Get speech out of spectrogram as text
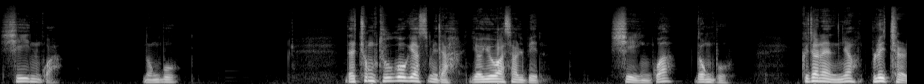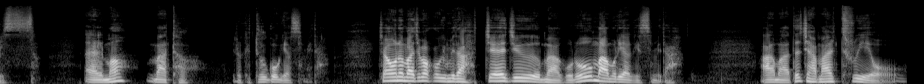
시인과 농부 네, 총 두 곡이었습니다. 여유와 설빈 시인과 농부 그전에는요. 블리처스 엘머 마터 이렇게 두 곡이었습니다. 자 오늘 마지막 곡입니다. 재즈 음악으로 마무리하겠습니다. 아마드 자말 트리오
